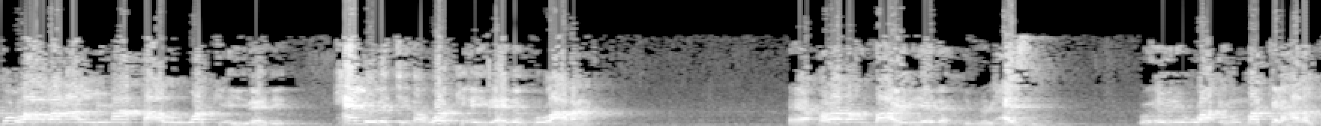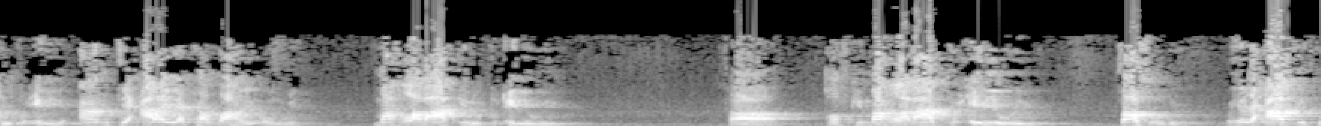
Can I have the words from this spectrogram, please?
ku laabana limaa qaaluu warkii ay yidhaahdeen maxaa loola jeedaa warkii ay yidhaahdeen ku laabana ee qoladan daahiriyada ibnulxasmi wuxuu yidhi waa inuu mar kale hadalkii ku celiyo. Anti calaya ka dahri ummi. Mar labaad inuu ku celiyo weyu qofkii mar labaad ku celiyo weyu saasuu dhigay. Wuxuu yidhi xaafidku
